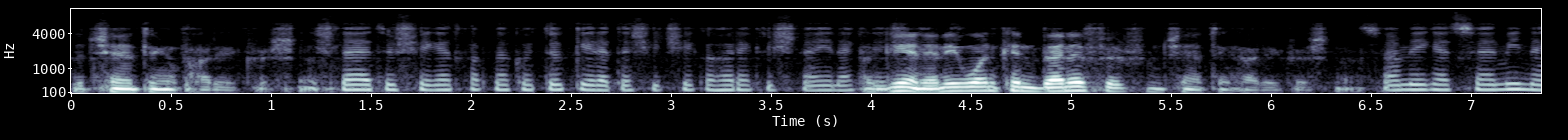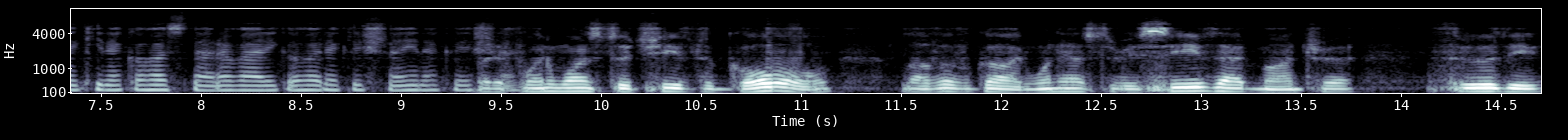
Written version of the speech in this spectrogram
the chanting of Hare Krishna. és lehetőséget kapnak, hogy tökéletesítsék a Hare Krishna Again, anyone can benefit from chanting Hare Krishna. Szóval még egyszer mindenkinek a hasznára válik a Hare Krishna But if one wants to achieve the goal, love of God, one has to receive that mantra through the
